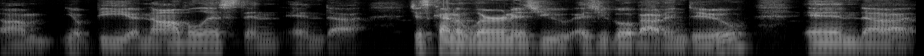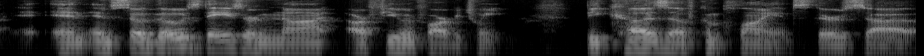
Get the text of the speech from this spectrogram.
um, you know, be a novelist and and uh, just kind of learn as you as you go about and do and uh, and and so those days are not are few and far between because of compliance. There's uh,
